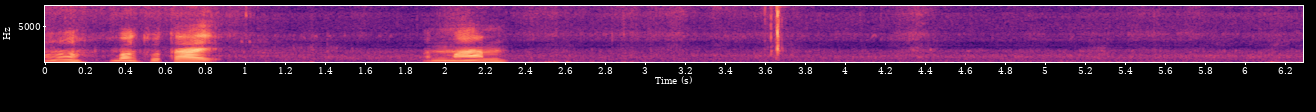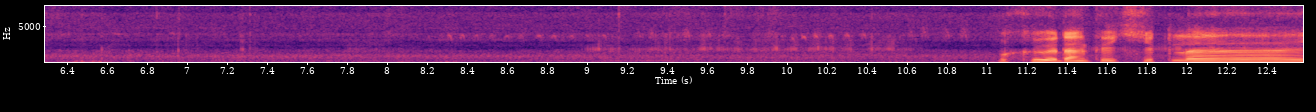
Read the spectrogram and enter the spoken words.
อ๋อบางสุดท้ายมันมันก็คือดังที่คิดเลย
